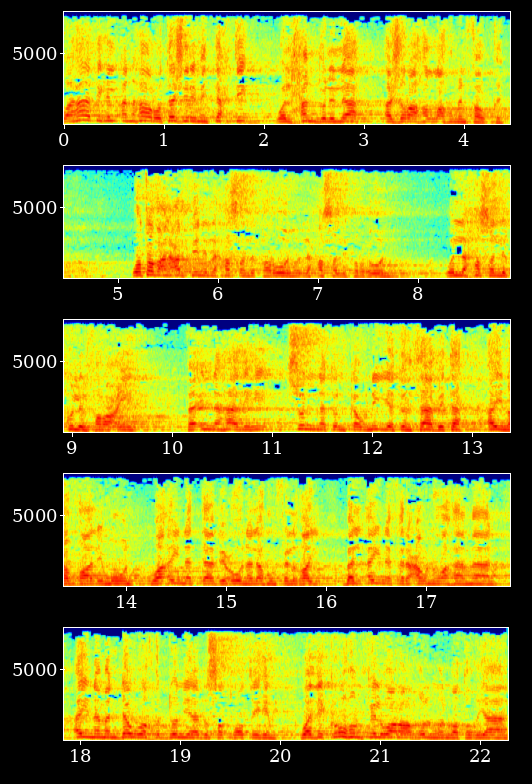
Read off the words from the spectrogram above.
وهذه الأنهار تجري من تحتي والحمد لله أجراها الله من فوقه. وطبعا عارفين اللي حصل لقارون واللي حصل لفرعون واللي حصل لكل الفراعين. فإن هذه سنة كونية ثابتة. أين الظالمون؟ وأين التابعون لهم في الغي؟ بل أين فرعون وهامان؟ أين من دوخوا الدنيا بسطوتهم وذكرهم في الورى ظلم وطغيان؟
